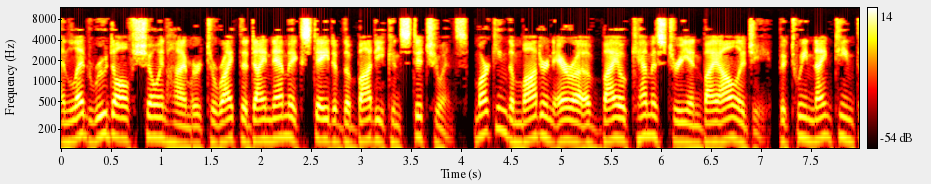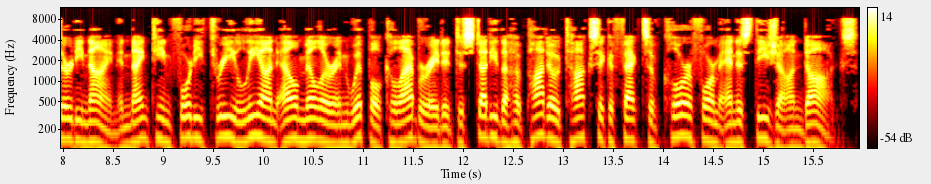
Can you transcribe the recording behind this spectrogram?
and led Rudolf Schoenheimer to write The Dynamic State of the Body Constituents, marking the modern era of biochemistry and biology. Between 1939 and 1943, Leon L. Miller and Whipple collaborated to study the hepatotoxic effects of chloroform anesthesia on dogs.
